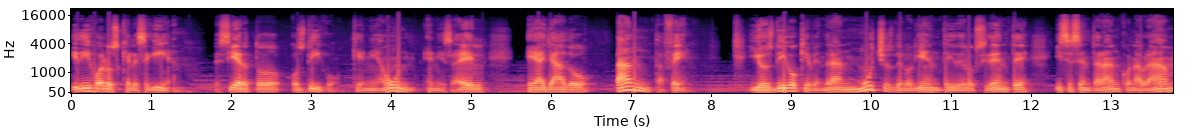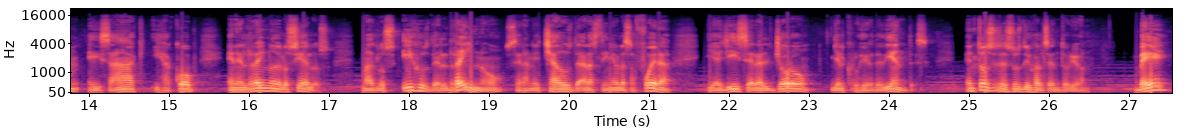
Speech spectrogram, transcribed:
y dijo a los que le seguían, de cierto os digo que ni aún en Israel he hallado tanta fe. Y os digo que vendrán muchos del oriente y del occidente y se sentarán con Abraham e Isaac y Jacob en el reino de los cielos. Mas los hijos del reino serán echados a las tinieblas afuera, y allí será el lloro y el crujir de dientes. Entonces Jesús dijo al centurión, Ve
